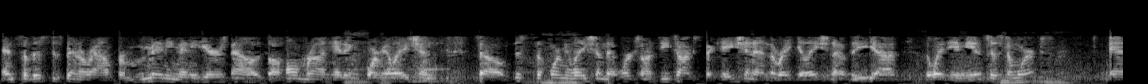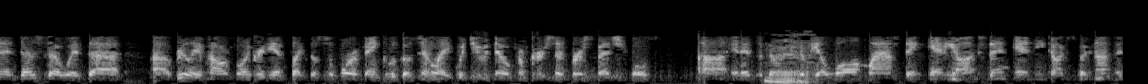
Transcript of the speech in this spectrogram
And so this has been around for many, many years now. It's a home run hitting formulation. So this is a formulation that works on detoxification and the regulation of the uh, the way the immune system works, and it does so with uh, uh, really a powerful ingredient like the sulforaphane glucosinolate, which you would know from cruciferous vegetables, uh, and its ability Oh, yeah. to be a long-lasting antioxidant and detoxifying,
